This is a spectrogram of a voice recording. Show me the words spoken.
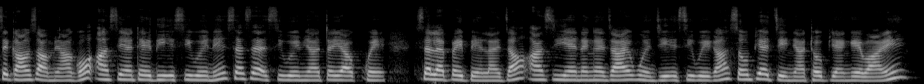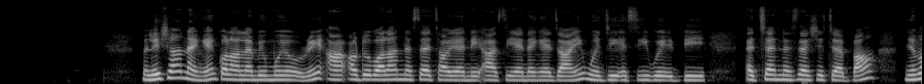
စစ်ကောင်းဆောင်များကိုအာဆီယံထိပ်သီးအစည်းအဝေးနဲ့ဆက်ဆက်အစည်းအဝေးများတက်ရောက်ခွင့်ဆက်လက်ပိတ်ပင်လိုက်ကြောင်းအာဆီယံနိုင်ငံသားရေးဝန်ကြီးအစည်းအဝေးကဆုံးဖြတ်ကြေညာထုတ်ပြန်ခဲ့ပါတယ်။ မလေးရှားနိုင်ငံကွာလာလမ်ပူမြို့တွင်အော်တိုဘာလ26ရက်နေ့အာဆီယံနိုင်ငံသားရင်ဝင်ကြီးအစည်းအဝေးအပြီးအချက်28ချက်ပါမြမ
